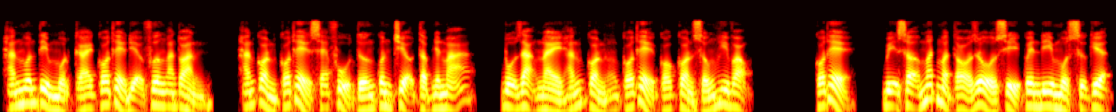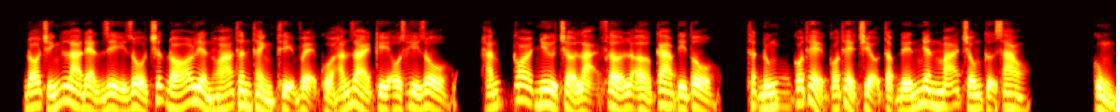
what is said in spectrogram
hắn muốn tìm một cái có thể địa phương an toàn, hắn còn có thể sẽ phủ tướng quân triệu tập nhân mã, bộ dạng này hắn còn có thể có còn sống hy vọng. Có thể, bị sợ mất mật tỏ rổ xỉ quên đi một sự kiện, đó chính là đèn dị rổ trước đó liền hóa thân thành thị vệ của hắn giải kỳ Oshiro, hắn coi như trở lại phở là ở Capito, thật đúng có thể có thể triệu tập đến nhân mã chống cự sao. Cùng,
